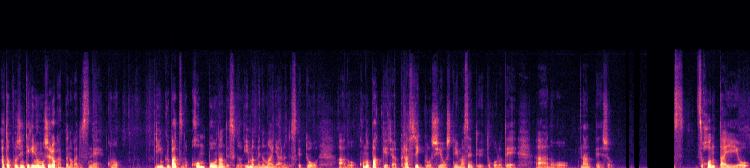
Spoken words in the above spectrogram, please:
あと、個人的に面白かったのがですね、このリンクバッズの梱包なんですけど今目の前にあるんですけどあのこのパッケージはプラスチックを使用していませんというところであの何て言うんでしょう。本体を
